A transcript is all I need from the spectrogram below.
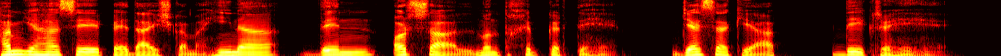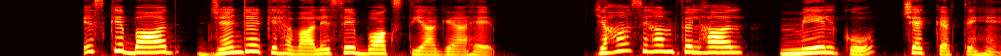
ہم یہاں سے پیدائش کا مہینہ دن اور سال منتخب کرتے ہیں جیسا کہ آپ دیکھ رہے ہیں۔ اس کے بعد جینڈر کے حوالے سے باکس دیا گیا ہے۔ یہاں سے ہم فی الحال میل کو چیک کرتے ہیں۔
